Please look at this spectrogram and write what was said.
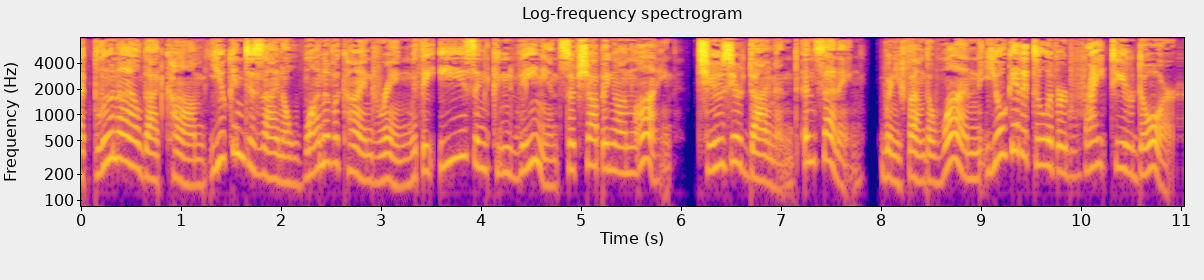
At BlueNile.com you can design a one-of-a-kind ring with the ease and convenience of shopping online. Choose your diamond and setting. When you find the one, you'll get it delivered right to your door.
